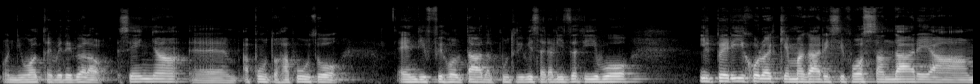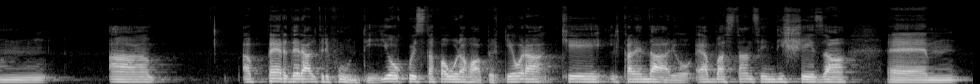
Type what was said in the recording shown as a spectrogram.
ogni volta che vede Viola segna, eh, appunto Caputo è in difficoltà dal punto di vista realizzativo, il pericolo è che magari si possa andare a, mm, a, a perdere altri punti. Io ho questa paura qua perché ora che il calendario è abbastanza in discesa ehm,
